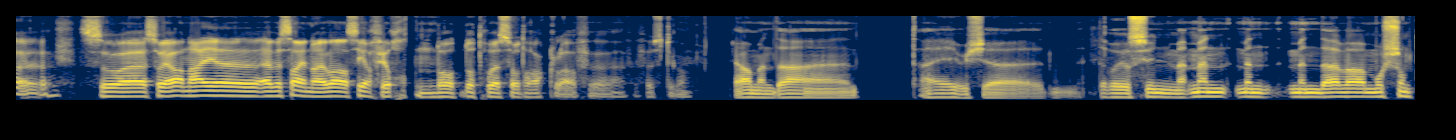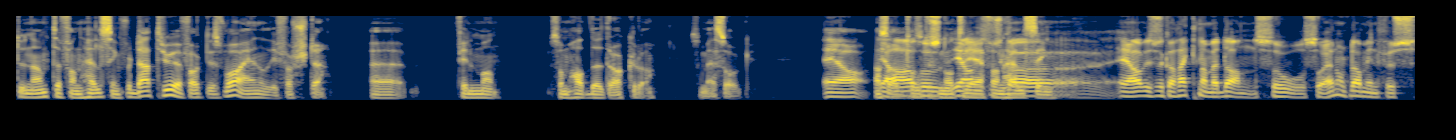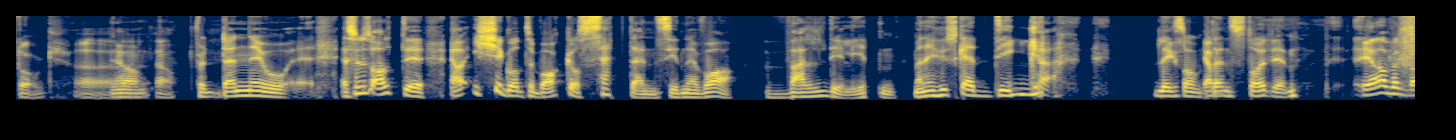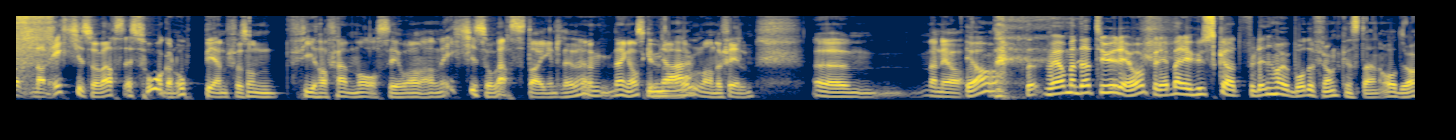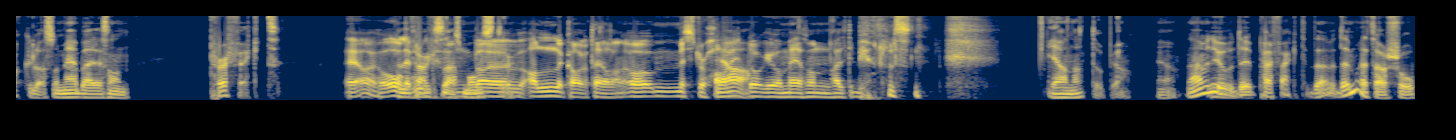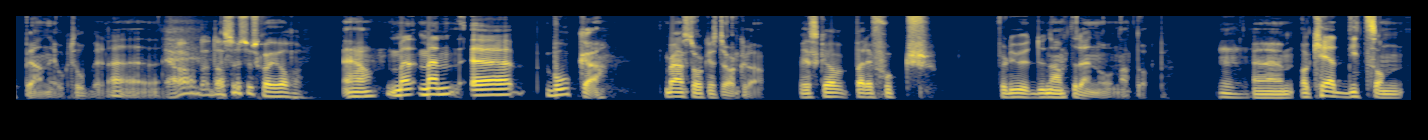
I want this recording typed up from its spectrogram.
så, eh, så ja, nei, eh, jeg vil si når jeg var sier 14, da, da tror jeg så Dracula for, for første gang. Ja, men det, det er jo ikke Det var jo synd, men, men, men, men det var morsomt du nevnte van Helsing, for det tror jeg faktisk var en av de første. eh, filmene som hadde Dracula, som jeg så. Ja, Altså, ja, 2003 hvis du Van skal- Helsing. Ja, hvis du skal regne med den, så, så er nok det min første òg. Ja. ja. For den er jo Jeg syns alltid Jeg har ikke gått tilbake og sett den siden jeg var veldig liten, men jeg husker jeg digger liksom Ja, men- den storyen. Ja, men den er ikke så verst. Jeg så den opp igjen for sånn fire-fem år siden, den er ikke så verst, da, egentlig. Det er, en- det er en ganske Nei. film. Um, men ja. Ja, det, ja, men det tror jeg òg, for jeg bare husker at For den har jo både Frankenstein og Dracula, som er bare sånn perfect. ja og Eller Frankensteins monster. er Alle karakterene. Og Mr. Hyde Ja. er jo med sånn helt i begynnelsen. Ja, nettopp, ja. Ja. Nei, men jo det er perfekt. Det, det må jeg ta og se opp igjen i oktober. Det, Ja, det, det syns du skal gjøre. ja. Men, men eh, boka, Bram Stalkers Dracula Vi skal bare fort For du, du nevnte den nå nettopp. Mm. Eh, og hva er ditt sånn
